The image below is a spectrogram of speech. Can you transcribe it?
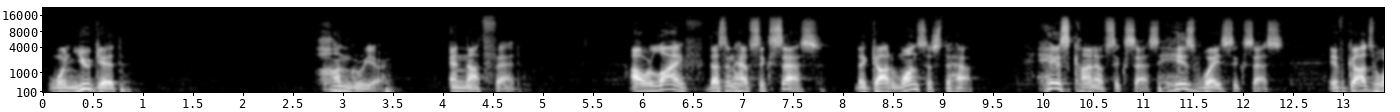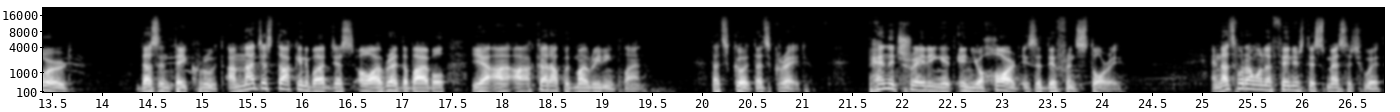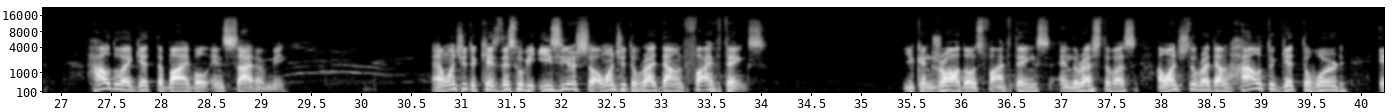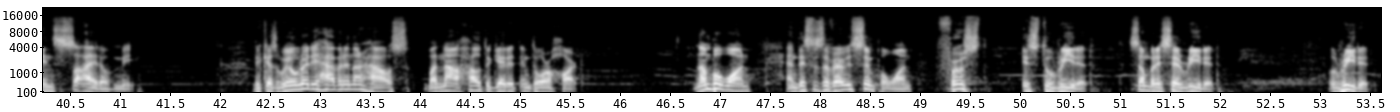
when you get hungrier and not fed. our life doesn't have success that God wants us to have. His kind of success, His way success. If God's Word doesn't take root. I'm not just talking about just, oh, I read the Bible. Yeah, I, I caught up with my reading plan. That's good, that's great. Penetrating it in your heart is a different story. And that's what I want to finish this message with. How do I get the Bible inside of me? And I want you to, kids, this will be easier, so I want you to write down five things. You can draw those five things, and the rest of us, I want you to write down how to get the word inside of me. Because we already have it in our house, but now how to get it into our heart. Number one, and this is a very simple one, first is to read it. Somebody say, read it. Read it.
